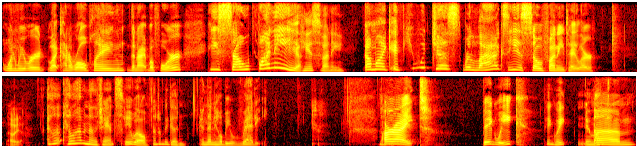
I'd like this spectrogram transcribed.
when we were like kind of role playing the night before, he's so funny. he is funny. I'm like, if you would just relax, he is so funny, Taylor. Oh yeah. He'll, he'll have another chance. He will, It'll be good. and then he'll be ready. All right, big week. Big week. New month. Um,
